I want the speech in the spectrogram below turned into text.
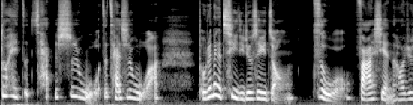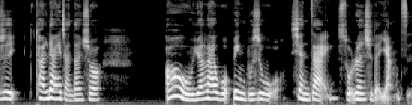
对，这才是我，这才是我啊！我觉得那个契机就是一种自我发现，然后就是突然亮一盏灯说。哦，原来我并不是我现在所认识的样子。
